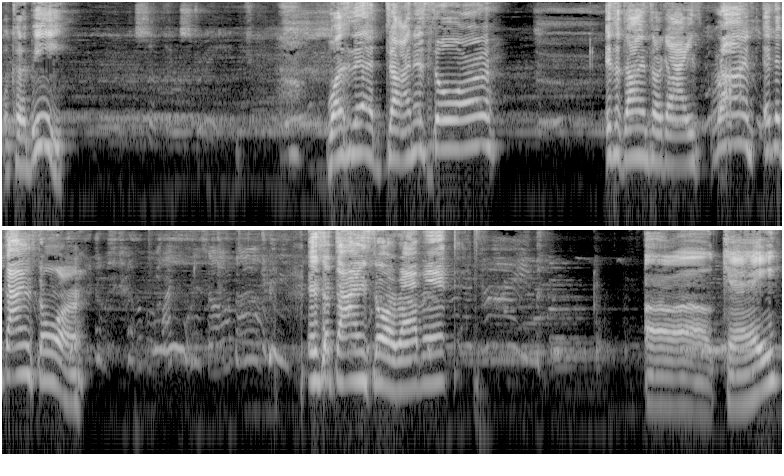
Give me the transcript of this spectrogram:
What could it be? Was it a dinosaur? It's a dinosaur, guys. Run! It's a dinosaur. It's a dinosaur, rabbit. Okay.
